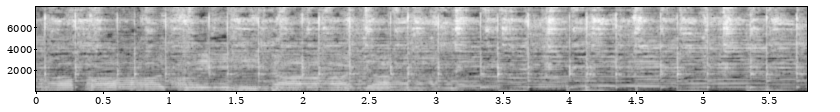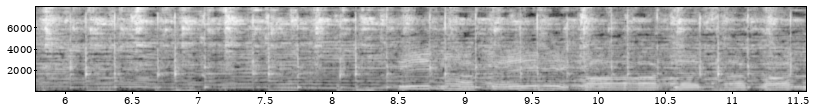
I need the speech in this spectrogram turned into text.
તપસ્વી રાજા तिनके काज सकल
